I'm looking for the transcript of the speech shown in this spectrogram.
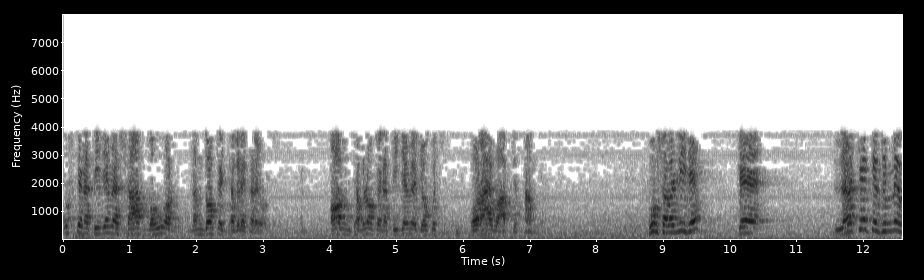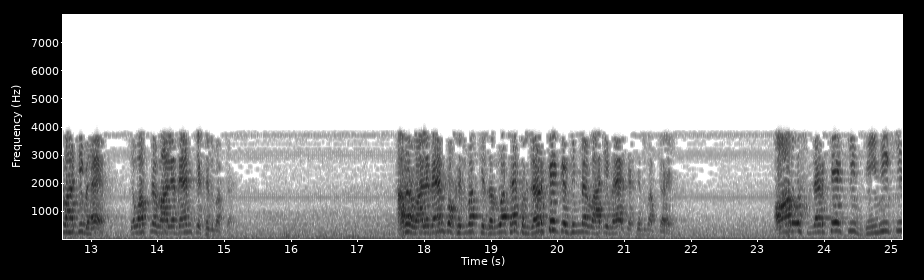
اس کے نتیجے میں ساس بہو اور نندوں کے جھگڑے کھڑے ہوتے ہیں اور ان جھگڑوں کے نتیجے میں جو کچھ ہو رہا ہے وہ آپ کے سامنے۔ خوب سمجھ لیجیے کہ لڑکے کے ذمے واجب ہے کہ وہ اپنے والدین کی خدمت کرے۔ اگر والدین کو خدمت کی ضرورت ہے تو لڑکے کے ذمہ واجب ہے کہ خدمت کرے۔ اور اس لڑکے کی بیوی کی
